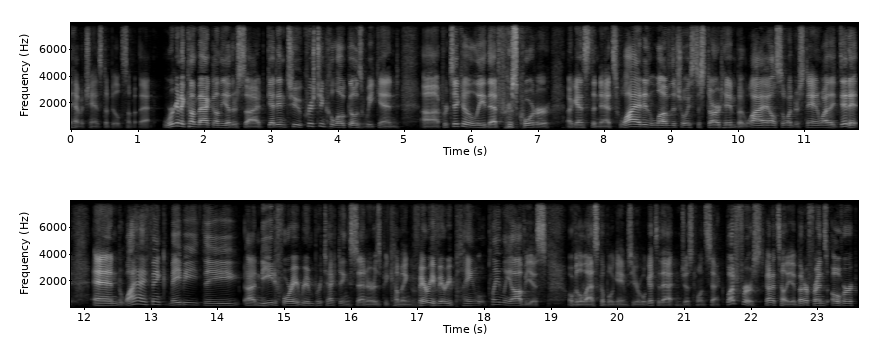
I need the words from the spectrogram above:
they have a chance to build some of that. We're gonna come back on the other side, get into Christian Koloko's weekend, uh, particularly that first quarter against the Nets. Why I didn't love the choice to start him, but why I also understand why they did it, and why I think maybe the uh, need for a rim protecting center is becoming very, very plain, plainly obvious over the last couple of games here. We'll get to that in just one sec. But first, got to tell you, better friends over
